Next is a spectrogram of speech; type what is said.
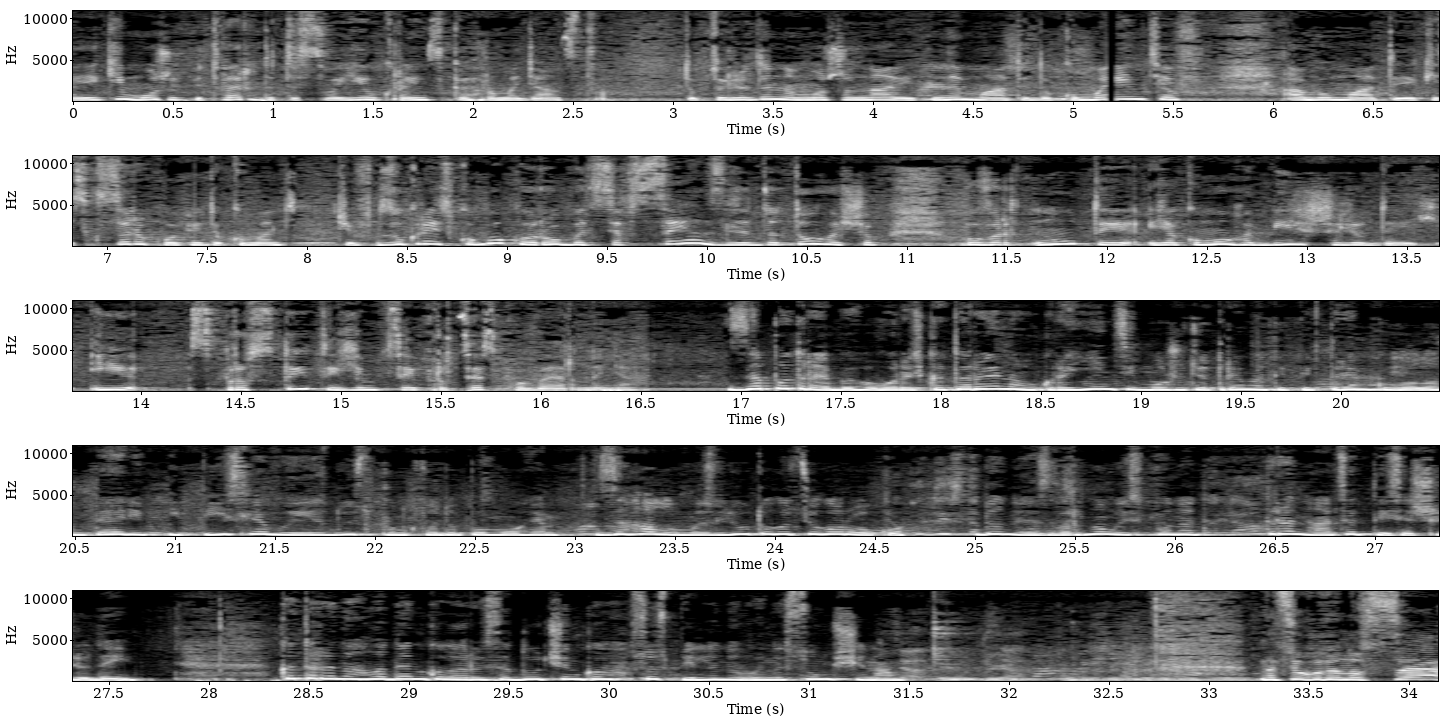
які можуть підтвердити своє українське громадянство. Тобто людина може навіть не мати документів або мати якісь ксерокопії документів. З українського боку робиться все для того, щоб повернути якомога більше людей і спростити їм цей процес повернення. За потреби, говорить Катерина, українці можуть отримати підтримку волонтерів і після виїзду з пункту допомоги. Загалом із лютого цього року до них звернулись понад 13 тисяч людей. Катерина Гладенко, Лариса Дудченко, Суспільне новини Сумщина. На цю годину все.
